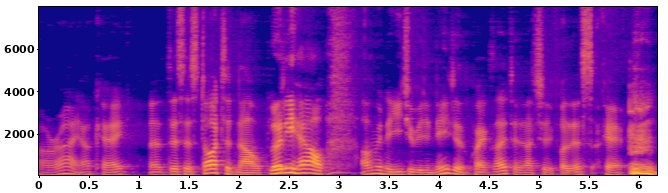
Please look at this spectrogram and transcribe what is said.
All right, okay. Uh, this has started now. Bloody hell. I'm in a YouTube video. I'm quite excited actually for this. Okay.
